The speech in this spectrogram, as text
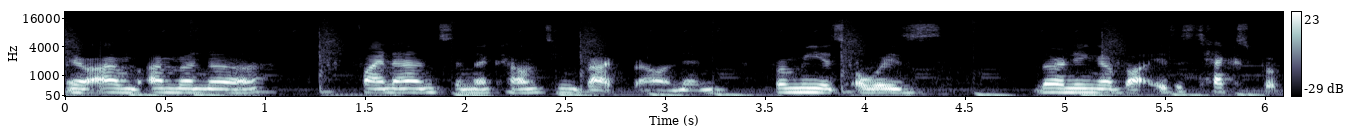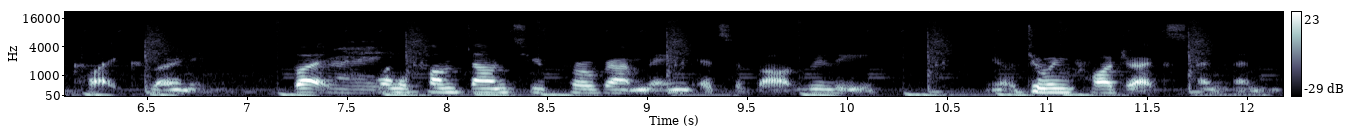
you know i'm, I'm in a finance and accounting background and for me it's always learning about it's textbook like learning but right. when it comes down to programming it's about really you know doing projects and, and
